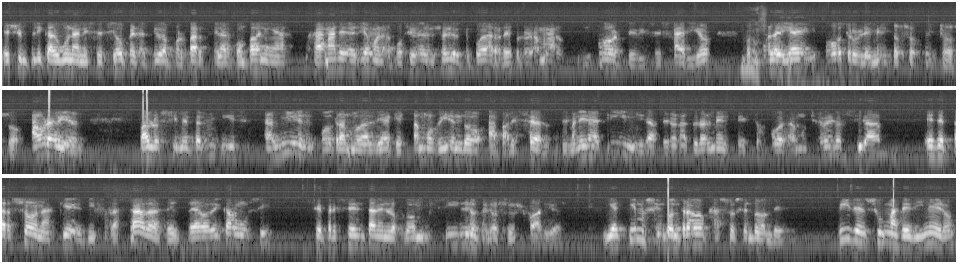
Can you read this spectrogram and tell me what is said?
eso implica alguna necesidad operativa por parte de la compañía, jamás le daríamos la posibilidad al usuario que pueda reprogramar un corte necesario, por lo cual ahí hay otro elemento sospechoso. Ahora bien, Pablo, si me permitís, también otra modalidad que estamos viendo aparecer de manera tímida, pero naturalmente esto cobra mucha velocidad, es de personas que, disfrazadas de empleado de Camusi, se presentan en los domicilios de los usuarios. Y aquí hemos encontrado casos en donde piden sumas de dinero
